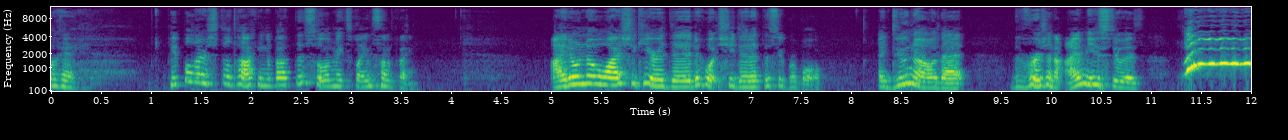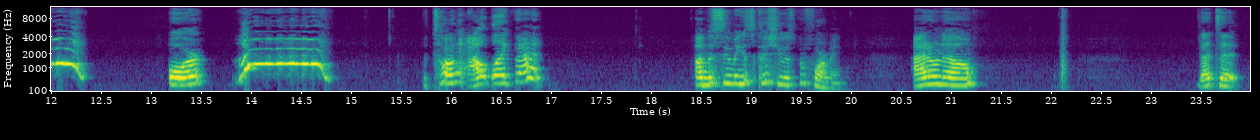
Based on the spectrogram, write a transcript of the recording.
Okay. People are still talking about this, so let me explain something. I don't know why Shakira did what she did at the Super Bowl. I do know that the version I'm used to is or the tongue out like that. I'm assuming it's because she was performing. I don't know. That's it.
